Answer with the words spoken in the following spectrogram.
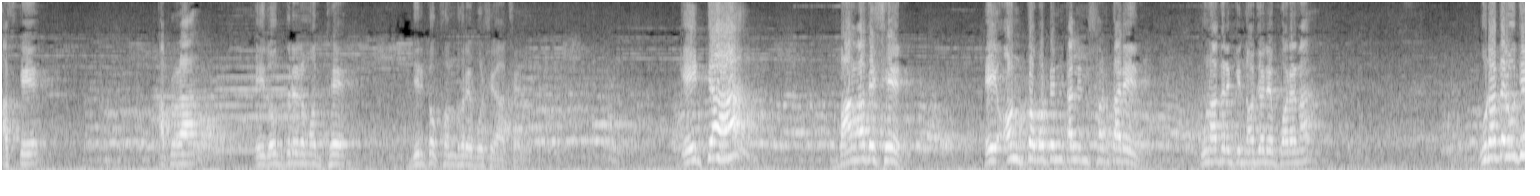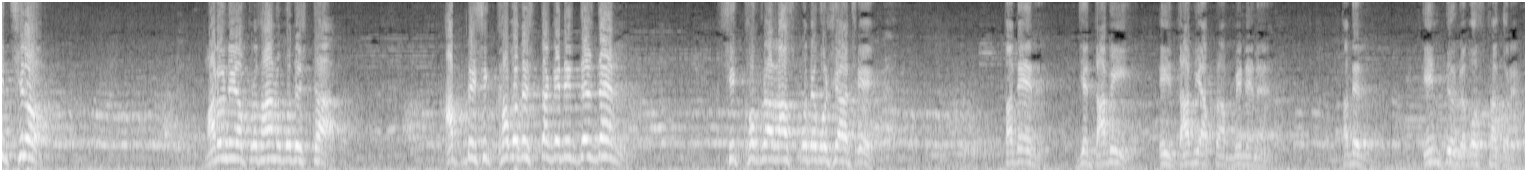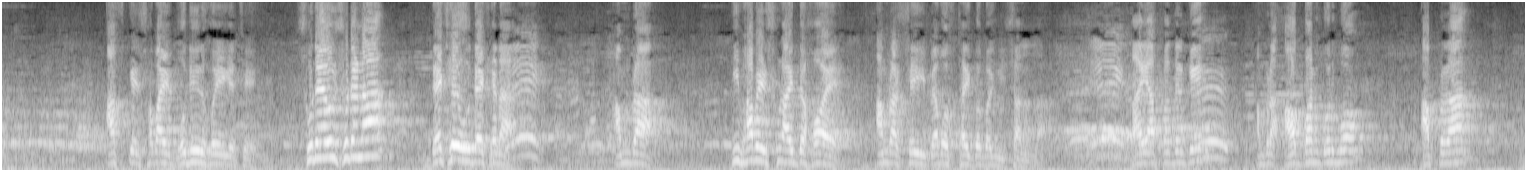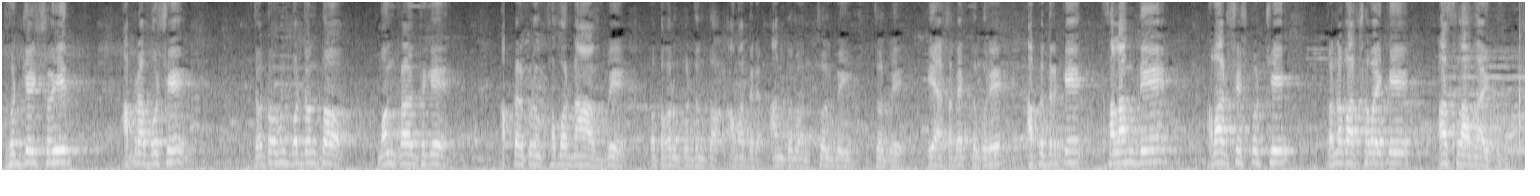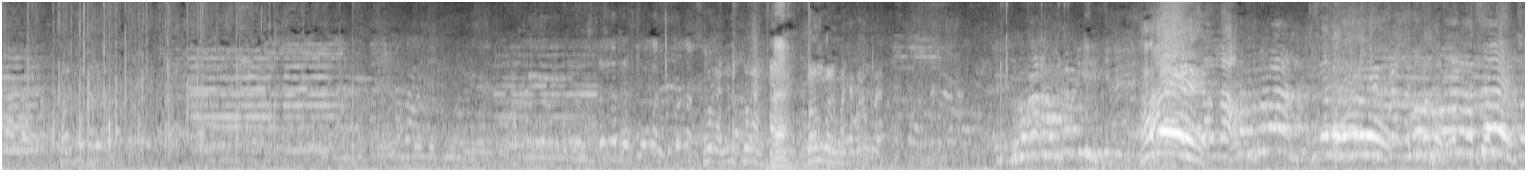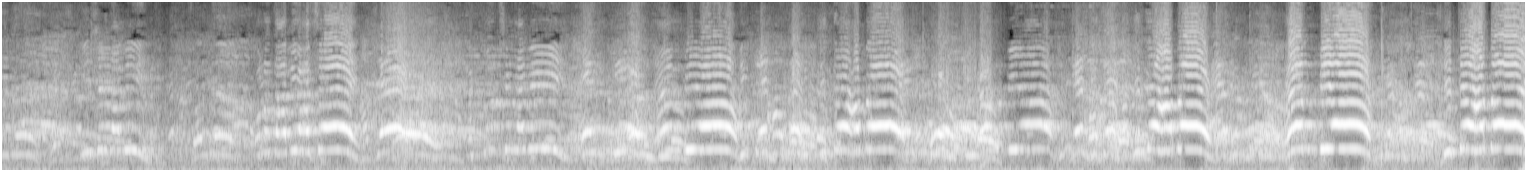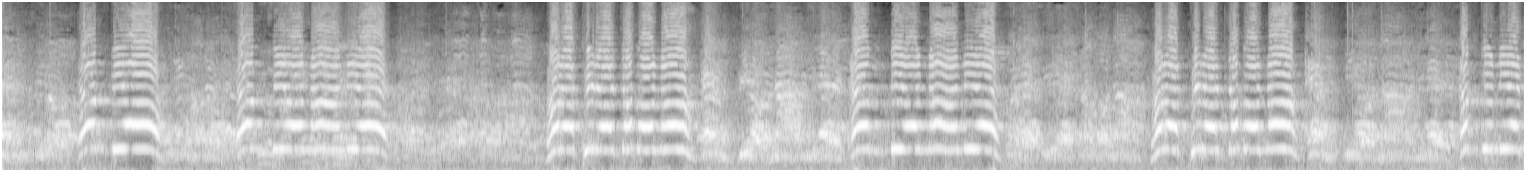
আজকে আপনারা এই রৌদ্রের মধ্যে দীর্ঘক্ষণ ধরে বসে আছেন। এইটা বাংলাদেশের এই অন্তর্বর্তীকালীন সরকারের, উনাদের কি নজরে পড়ে না? উনাদের উচিত ছিল, মাননীয় প্রধান উপদেষ্টা, আপনি শিক্ষা উপদেষ্টাকে নির্দেশ দেন, শিক্ষকরা রাজপথে বসে আছে। তাদের যে দাবি, এই দাবি আপনার মেনে নেন। তাদের এমপিও ব্যবস্থা করেন। আজকে সবাই বধির হয়ে গেছে। শুনেও শুনে না, দেখেও দেখে না। আমরা কীভাবে শোনাইতে হয়, আমরা সেই ব্যবস্থাই করব ইনশাল্লাহ তাই আপনাদেরকে আমরা আহ্বান করব, আপনারা ধৈর্যের সহিত আপনারা বসে যতক্ষণ পর্যন্ত মন্ত্রণালয় থেকে আপনার কোনো খবর না আসবে, ততক্ষণ পর্যন্ত আমাদের আন্দোলন চলবেই চলবে এই আশা ব্যক্ত করে আপনাদেরকে সালাম দিয়ে আবার শেষ করছি। ধন্যবাদ সবাইকে। আসসালামু আলাইকুম। হ্যাঁ কিসের দাবি কোন দাবি আছে? কোন দাবি? এমপিও। দিতে হবে। দিতে হবে। এমপিও। দিতে হবে। এমপিও। দিতে হবে এমপিও এমপিও না নিয়ে ঘরে ফিরে যাব না। এমপিও না নিয়ে। ঘরে ফিরে যাব না। এমপি নিয়ে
